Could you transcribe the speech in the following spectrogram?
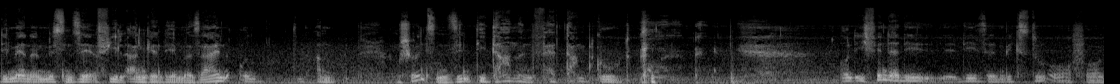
die Männer müssen sehr viel angenehmer sein und am, am schönsten sind die Damen verdammt gut. und ich finde die, diese Mixtur von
